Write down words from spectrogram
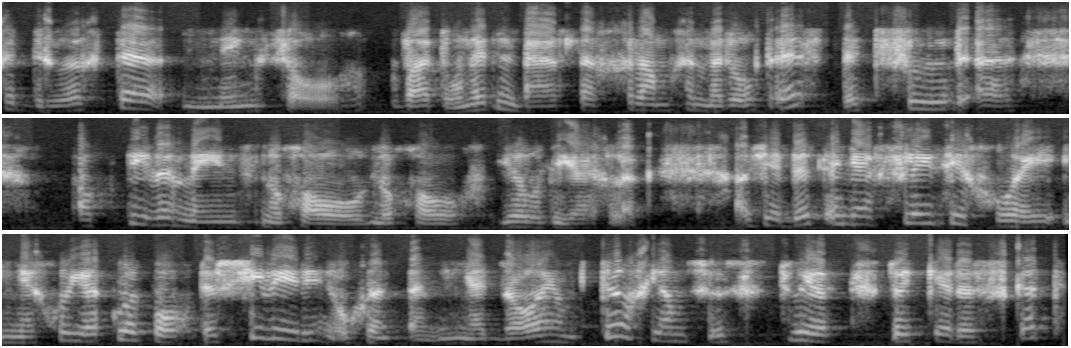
gedroogde mengsel wat 130 gram gemiddeld is, dit voer 'n aktiewe mens nogal nogal heel deeglik. As jy dit in jou flesie gooi en jy gooi jou kookwater 7 uur in die oggend in en jy draai hom terug jy hom so twee twee keer skud,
